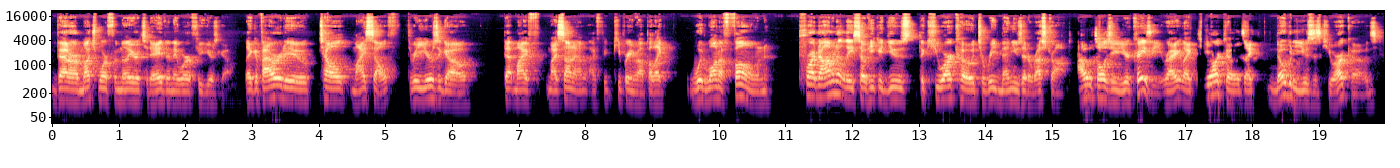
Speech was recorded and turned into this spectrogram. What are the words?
that are much more familiar today than they were a few years ago. Like if I were to tell myself three years ago that my my son, I keep bringing him up, but like would want a phone predominantly so he could use the QR code to read menus at a restaurant. I would have told you you're crazy, right? Like QR codes, like nobody uses QR codes.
